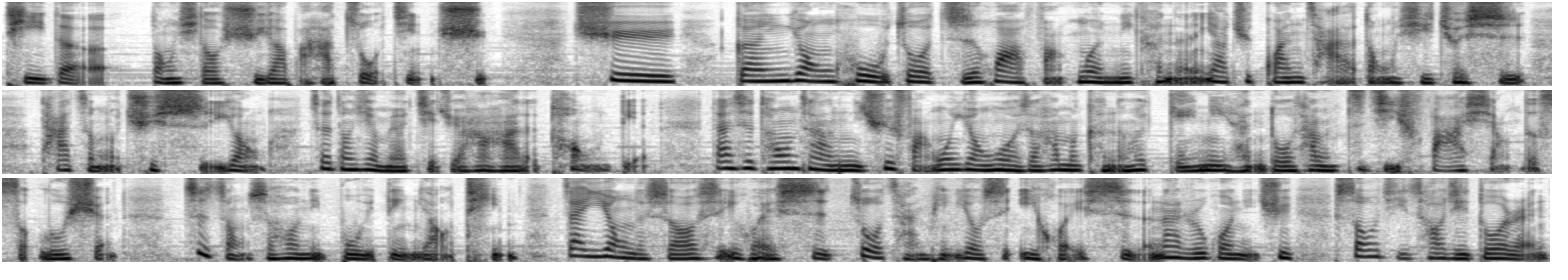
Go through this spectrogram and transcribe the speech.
提的东西都需要把它做进去，去。跟用户做直话访问，你可能要去观察的东西就是他怎么去使用这东西，有没有解决好他的痛点。但是通常你去访问用户的时候，他们可能会给你很多他们自己发想的 solution，这种时候你不一定要听。在用的时候是一回事，做产品又是一回事的。那如果你去收集超级多人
